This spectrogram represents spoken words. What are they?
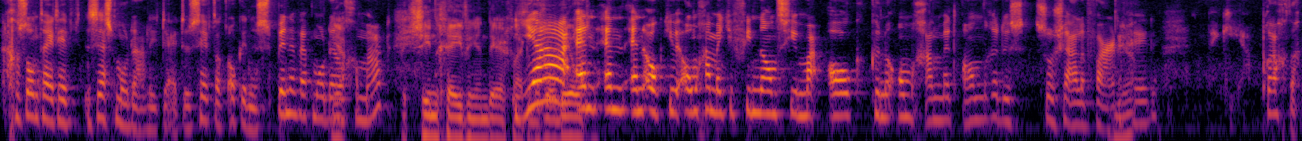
gezondheid heeft zes modaliteiten. Dus ze heeft dat ook in een spinnenwebmodel ja, gemaakt. Met zingeving en dergelijke. Ja, en, en, en ook je omgaan met je financiën, maar ook kunnen omgaan met anderen. Dus sociale vaardigheden. Dan denk je, ja, prachtig.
